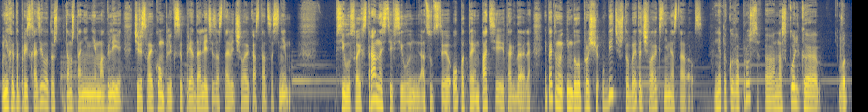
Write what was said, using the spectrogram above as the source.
У них это происходило, то, что, потому что они не могли через свои комплексы преодолеть и заставить человека остаться с ним в силу своих странностей, в силу отсутствия опыта, эмпатии и так далее. И поэтому им было проще убить, чтобы этот человек с ними оставался. У меня такой вопрос. А насколько вот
